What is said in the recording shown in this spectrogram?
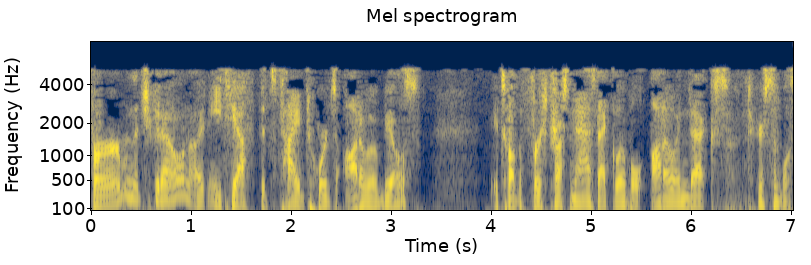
firm that you can own, an ETF that's tied towards automobiles. It's called the First Trust Nasdaq Global Auto Index, ticker symbol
